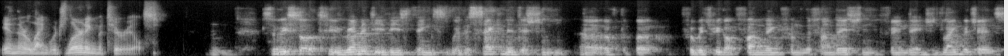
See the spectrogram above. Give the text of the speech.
in their language learning materials. Mm-hmm. So we sought to remedy these things with a second edition uh, of the book, for which we got funding from the Foundation for Endangered Languages.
